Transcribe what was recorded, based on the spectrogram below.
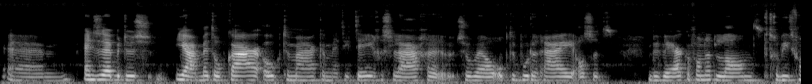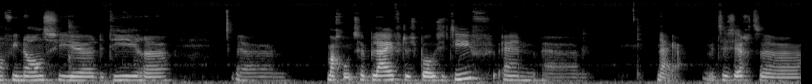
Ehm, en ze hebben dus ja, met elkaar ook te maken met die tegenslagen, zowel op de boerderij als het bewerken van het land, het gebied van financiën, de dieren. Ehm, maar goed, ze blijven dus positief. En ehm, nou ja, het is echt uh,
